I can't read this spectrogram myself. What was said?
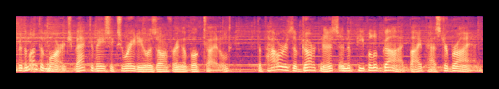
For the month of March, Back to Basics Radio is offering a book titled The Powers of Darkness and the People of God by Pastor Brian.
